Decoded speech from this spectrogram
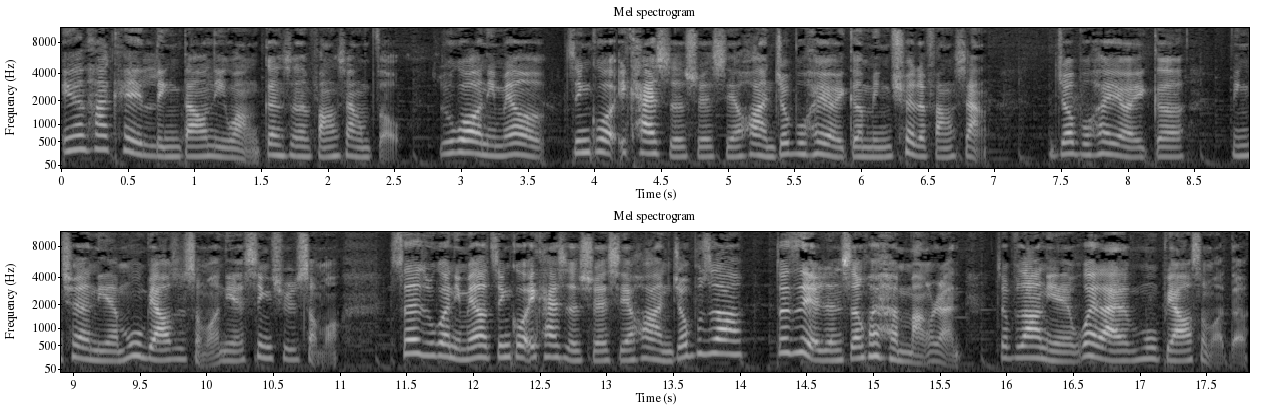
因为它可以领导你往更深的方向走。如果你没有经过一开始的学习的话，你就不会有一个明确的方向，你就不会有一个明确你的目标是什么，你的兴趣是什么。所以，如果你没有经过一开始的学习的话，你就不知道对自己的人生会很茫然，就不知道你的未来的目标什么的。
